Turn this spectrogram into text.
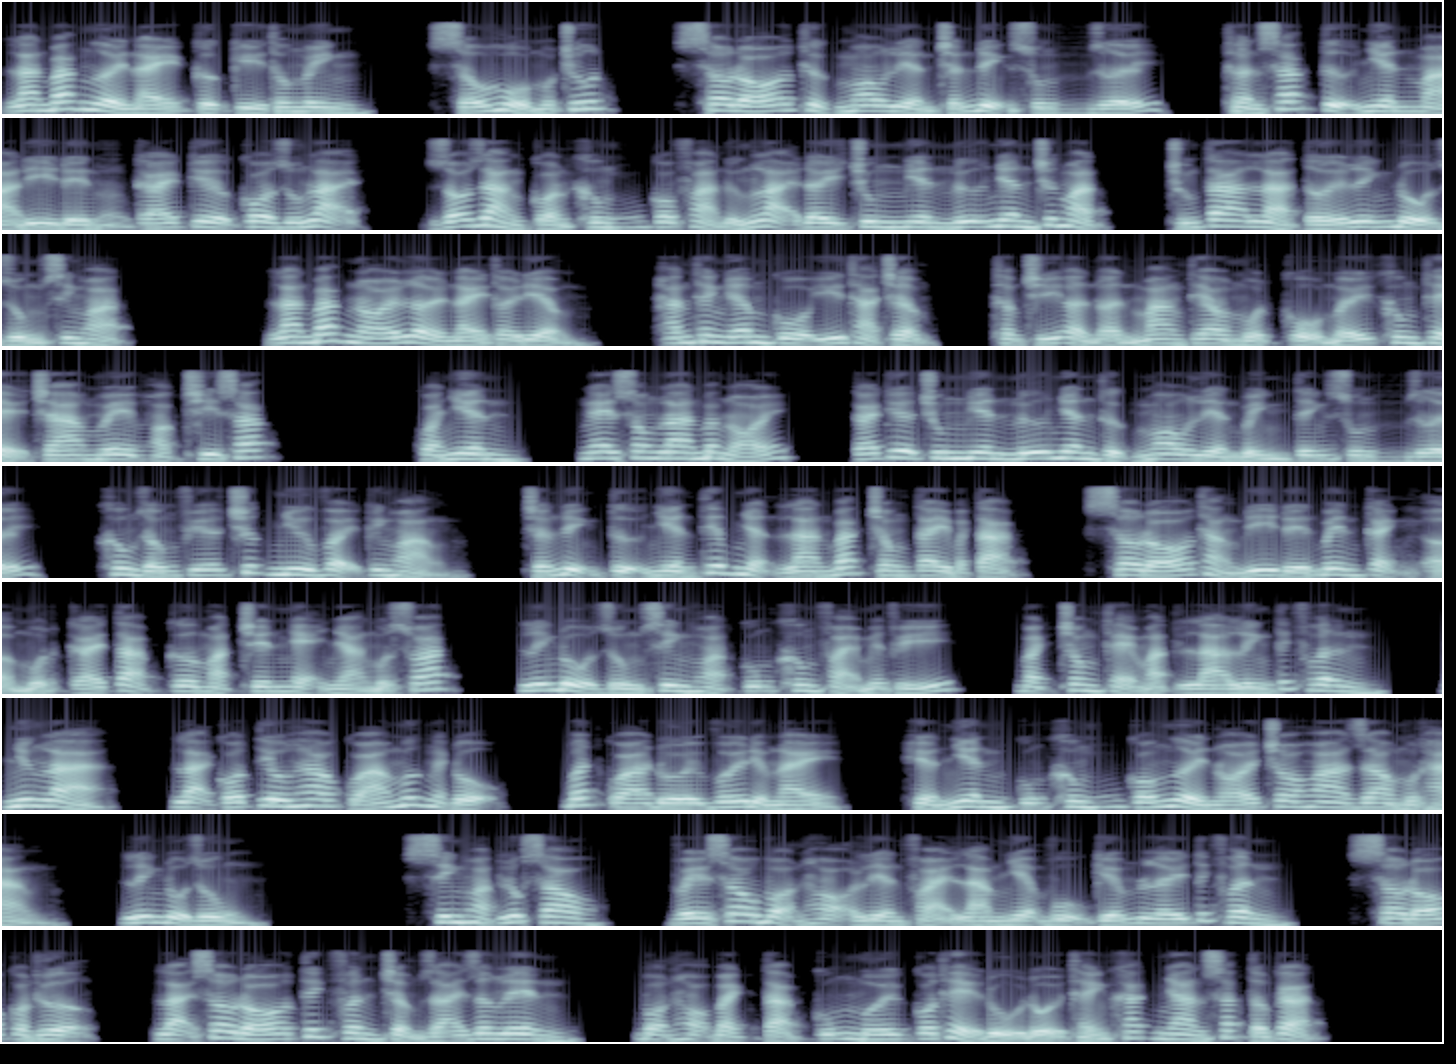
Lan bác người này cực kỳ thông minh, xấu hổ một chút, sau đó thực mau liền chấn định xuống dưới, thần sắc tự nhiên mà đi đến cái kia co rúm lại, rõ ràng còn không có phản ứng lại đây trung niên nữ nhân trước mặt, chúng ta là tới lĩnh đồ dùng sinh hoạt. Lan bác nói lời này thời điểm, hắn thanh âm cố ý thả chậm, thậm chí ẩn ẩn mang theo một cổ mấy không thể tra mê hoặc chi sắc. Quả nhiên, nghe xong Lan bác nói, cái kia trung niên nữ nhân thực mau liền bình tĩnh xuống dưới, không giống phía trước như vậy kinh hoàng, chấn định tự nhiên tiếp nhận Lan bác trong tay bạch tạp, sau đó thẳng đi đến bên cạnh ở một cái tạp cơ mặt trên nhẹ nhàng một soát, lĩnh đồ dùng sinh hoạt cũng không phải miễn phí, bạch trong thẻ mặt là linh tích phân, nhưng là, lại có tiêu hao quá mức ngạch độ, bất quá đối với điểm này, hiển nhiên cũng không có người nói cho hoa giao một hàng, linh độ dùng. Sinh hoạt lúc sau, về sau bọn họ liền phải làm nhiệm vụ kiếm lấy tích phân, sau đó còn thượng, lại sau đó tích phân chậm rãi dâng lên, bọn họ bạch tạp cũng mới có thể đủ đổi thành khắc nhan sắc tấm cạt.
